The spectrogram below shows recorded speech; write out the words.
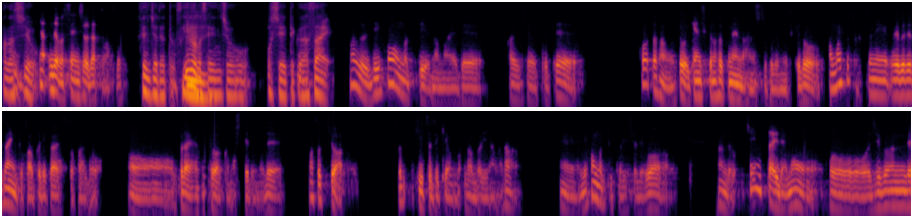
話をいや、でも戦場だってますよ。戦場でやってます。うん今の戦場を教えてください。まず、リフォームっていう名前で会社やってて、小畑さんはすごい建築の側面の話してくるんですけど、まあもう一つ普通にウェブデザインとかアプリ開発とかのおクライアントワークもしてるので、まあ、そっちはそ引き続きは頑張りながら、えーリフォームっていう会社では、なんだろう、賃貸でも自分で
